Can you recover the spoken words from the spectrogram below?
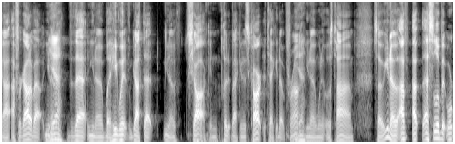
I, I forgot about you know yeah. that. You know, but he went and got that you know shock and put it back in his cart to take it up front. Yeah. You know, when it was time. So you know, I've, I, that's a little bit more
